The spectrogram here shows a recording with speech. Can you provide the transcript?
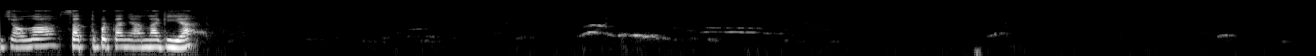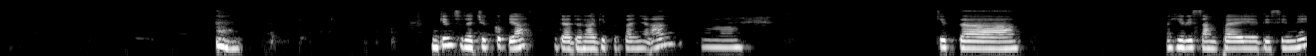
Insya Allah satu pertanyaan lagi ya. Mungkin sudah cukup ya tidak ada lagi pertanyaan, kita akhiri sampai di sini.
